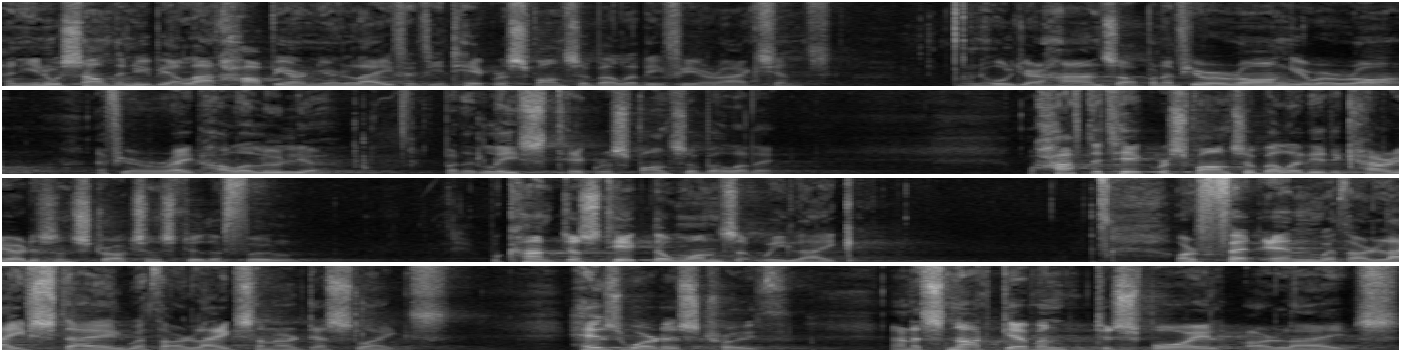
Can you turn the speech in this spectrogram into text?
And you know something, you'd be a lot happier in your life if you take responsibility for your actions and hold your hands up. And if you were wrong, you were wrong. If you're right, hallelujah. But at least take responsibility. We have to take responsibility to carry out his instructions to the full. We can't just take the ones that we like or fit in with our lifestyle, with our likes and our dislikes. His word is truth, and it's not given to spoil our lives.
